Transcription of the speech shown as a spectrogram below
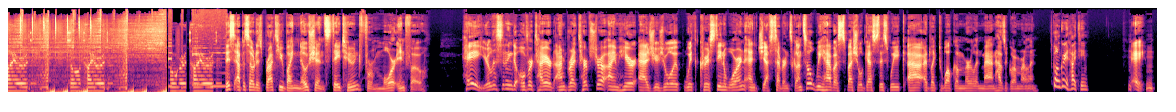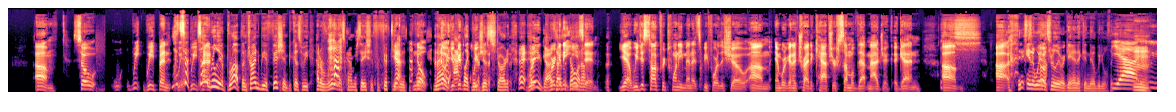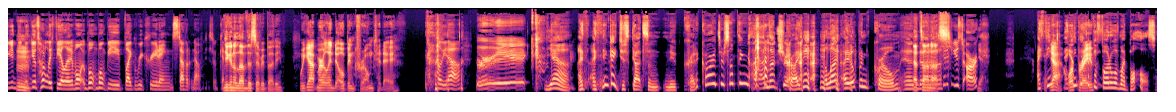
tired, so tired, overtired. This episode is brought to you by Notion. Stay tuned for more info. Hey, you're listening to Overtired. I'm Brett Terpstra. I'm here as usual with Christina Warren and Jeff Severance Gunsel. We have a special guest this week. Uh, I'd like to welcome Merlin Mann. How's it going, Merlin? It's going great. Hi, team. Hey. um, so we we've been we, It's, not, we've it's not had really abrupt. I'm trying to be efficient because we had a really nice conversation for 15 Yeah, minutes. Before, no, and I no, have you're act gonna- like we're just starting. Hey, we're, hey, you guys, we're gonna it going? ease I'm- in. Yeah, we just talked for 20 minutes before the show. Um, and we're gonna try to capture some of that magic again. Um uh In, in a way that's really organic and nobody will think. Yeah, Mm, you, you, mm. you'll totally feel it. It won't, it won't, won't be like recreating stuff. No, okay. You're gonna love this, everybody. we got Merlin to open Chrome today. Hell yeah. Yeah, I th- I think I just got some new credit cards or something. I, I'm not sure. I a lot. I opened Chrome and That's on uh, us. Could have used Arc. Yeah. I think Yeah, I or think I Brave. took a photo of my balls.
